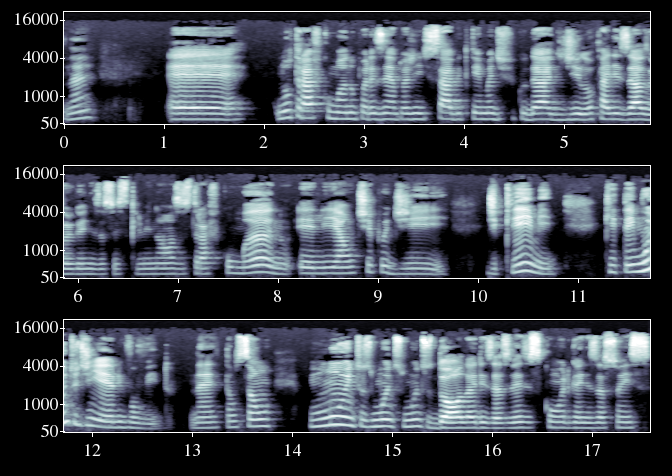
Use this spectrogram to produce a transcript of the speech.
né? É, no tráfico humano, por exemplo, a gente sabe que tem uma dificuldade de localizar as organizações criminosas. O tráfico humano, ele é um tipo de, de crime que tem muito dinheiro envolvido, né? Então são muitos, muitos, muitos dólares, às vezes com organizações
